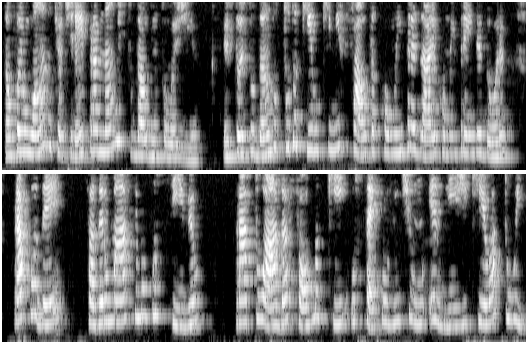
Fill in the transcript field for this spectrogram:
Então foi um ano que eu tirei para não estudar odontologia. Eu estou estudando tudo aquilo que me falta como empresária, como empreendedora, para poder fazer o máximo possível para atuar da forma que o século XXI exige que eu atue.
